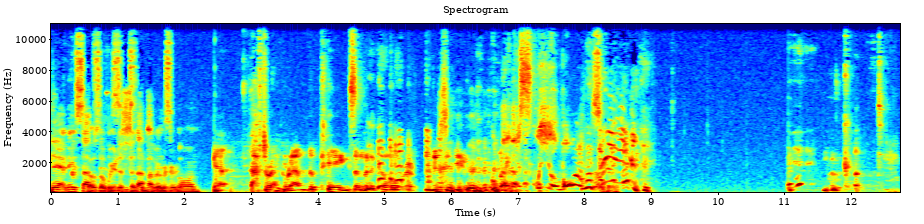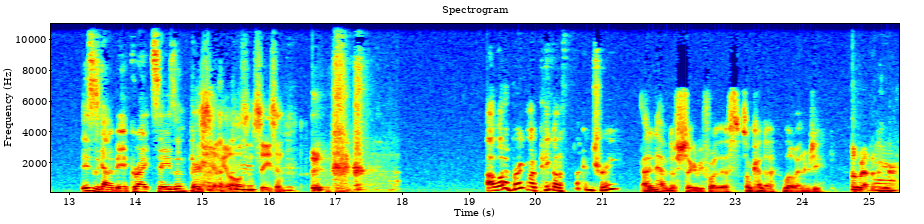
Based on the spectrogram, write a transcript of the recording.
Yeah, we need to start That was the weirdest some sentence I've ever heard. spawn. Yeah. After I grab the pigs, I'm gonna come over and visit you. Make you squeal, boy! This is going to be a great season. It's going to be an awesome season. I want to break my pig on a fucking tree. I didn't have enough sugar before this, so I'm kind of low energy. Go grab a beer.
